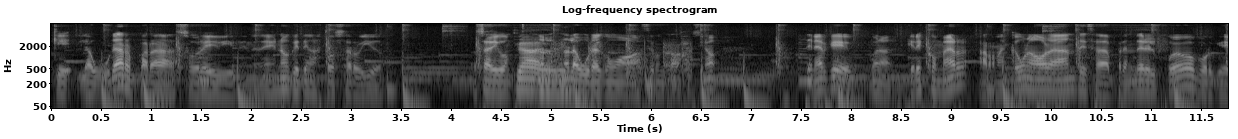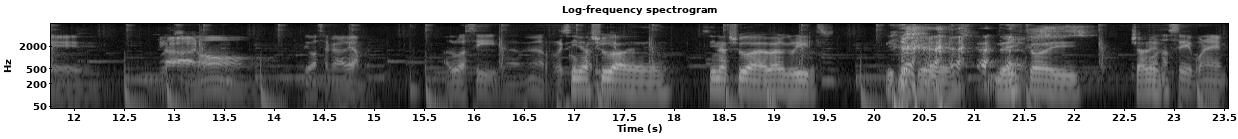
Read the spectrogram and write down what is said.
que laburar para sobrevivir, ¿entendés? No que tengas todo servido. O sea, digo, Claro. no, no laburar como hacer un trabajo, sino tener que, bueno, querés comer, arrancar una hora antes a prender el fuego porque Claro. si no te vas a cagar de hambre. Algo así, a mí me sin ayuda de. Sin ayuda de Bear Grylls. Viste que de Discovery O Channel. no sé, pone,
